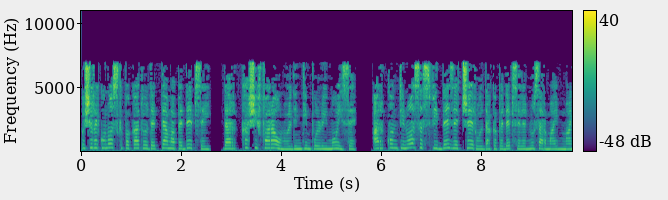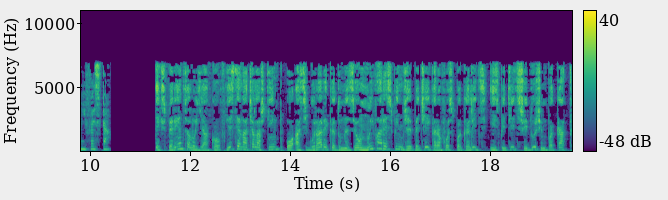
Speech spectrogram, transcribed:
Își recunosc păcatul de teama pedepsei, dar ca și faraonul din timpul lui Moise, ar continua să sfideze cerul dacă pedepsele nu s-ar mai manifesta. Experiența lui Iacov este în același timp o asigurare că Dumnezeu nu-i va respinge pe cei care au fost păcăliți, ispitiți și duși în păcat,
